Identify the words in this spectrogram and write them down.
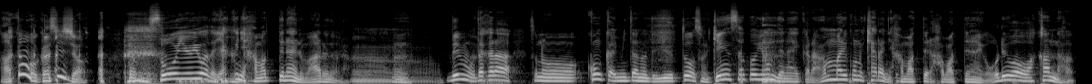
頭おかしいでしょ。でもそういうような役にはまってないのもあるのよ、ううんん、でもだからその今回見たので言うとその原作を読んでないからあんまりこのキャラにはまってるはまってないが俺は分かんなかっ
